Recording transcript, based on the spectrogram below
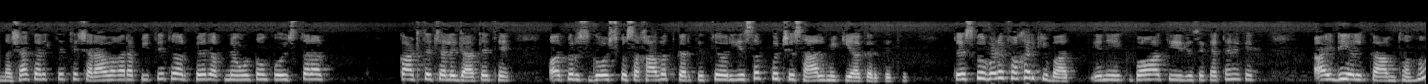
نشا کرتے تھے، شراب وغیرہ پیتے تھے اور پھر اپنے اونٹوں کو اس طرح کاٹتے چلے جاتے تھے اور پھر اس گوشت کو سخاوت کرتے تھے اور یہ سب کچھ اس حال میں کیا کرتے تھے۔ تو اس کو بڑے فخر کی بات یعنی ایک بہت ہی جیسے کہتے ہیں نا کہ آئیڈیل کام تھا ہاں؟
